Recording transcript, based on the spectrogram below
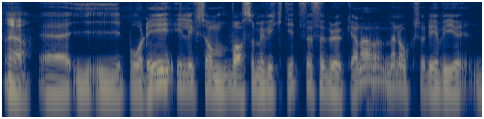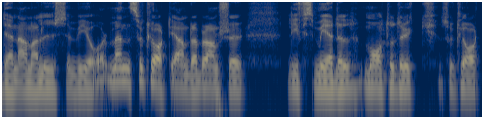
Ja. Eh, i, i, både i, i liksom vad som är viktigt för förbrukarna, men också det vi, den analysen vi gör. Men såklart i andra branscher, livsmedel, mat och dryck såklart.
